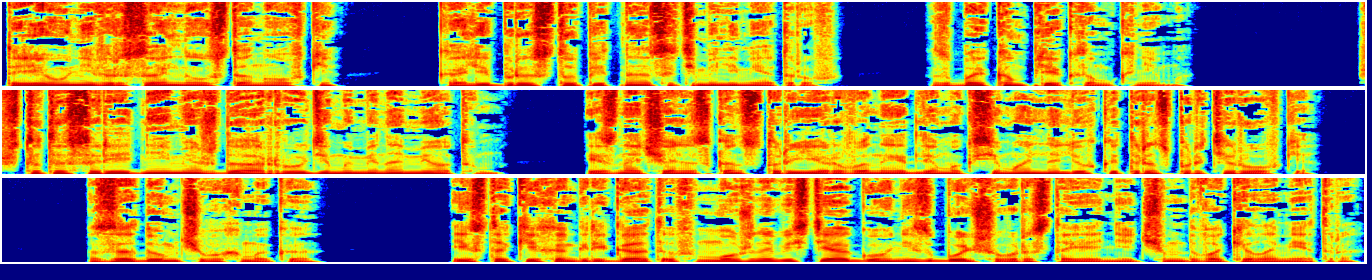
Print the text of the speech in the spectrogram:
Три универсальные установки калибра 115 мм с боекомплектом к ним. Что-то среднее между орудием и минометом, изначально сконструированные для максимально легкой транспортировки. Задумчиво хмыкаю. Из таких агрегатов можно вести огонь из большего расстояния, чем 2 километра.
